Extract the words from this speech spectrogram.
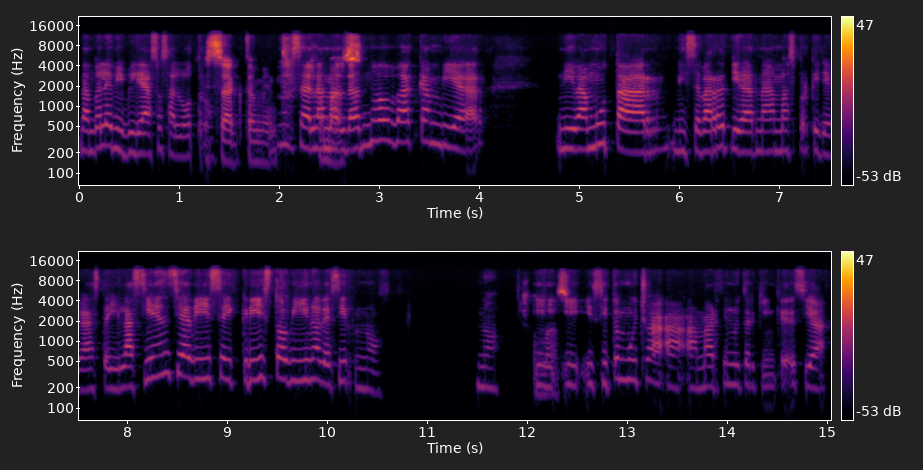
dándole bibliazos al otro. Exactamente. O sea, la maldad no va a cambiar, ni va a mutar, ni se va a retirar nada más porque llegaste. Y la ciencia dice, y Cristo vino a decir, no, no. Y, cito mucho a Martin Luther King que decía,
